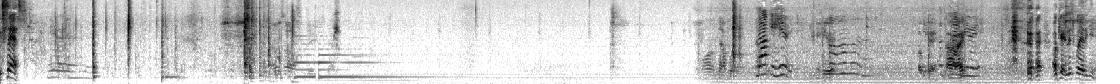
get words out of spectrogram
Success. That was awesome, dude. Arm that way. Now I can hear it. You can hear it? Ah. Okay. All right. okay, let's play it again.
